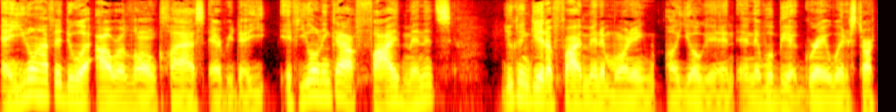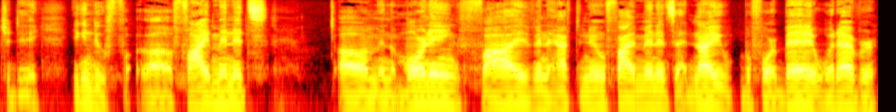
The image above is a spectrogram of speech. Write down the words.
And you don't have to do an hour long class every day. If you only got five minutes, you can get a five minute morning uh, yoga in, and it will be a great way to start your day. You can do f- uh, five minutes um, in the morning, five in the afternoon, five minutes at night before bed, whatever.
